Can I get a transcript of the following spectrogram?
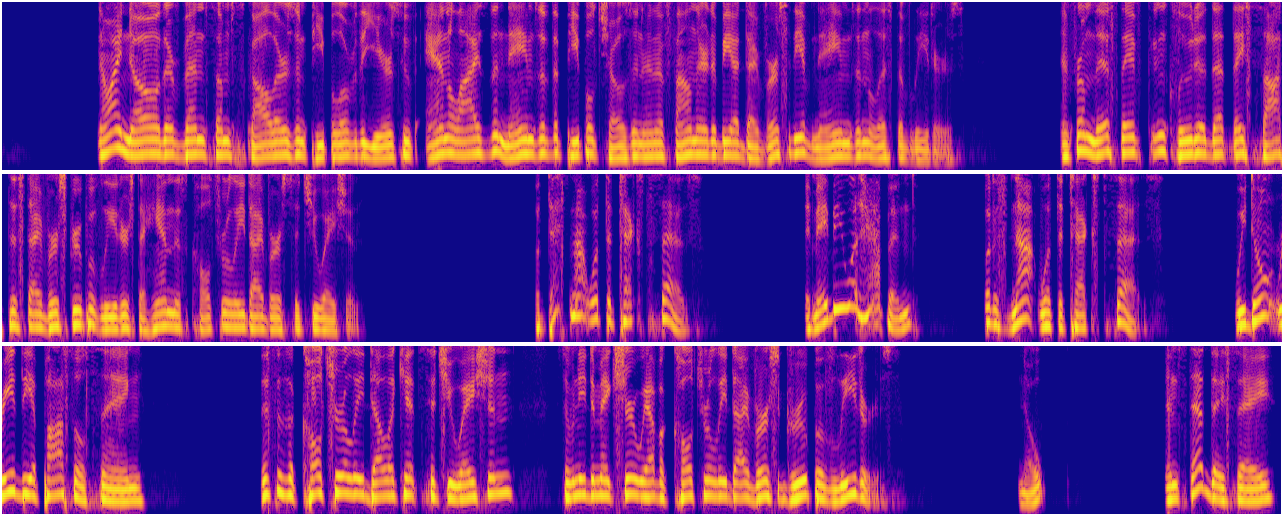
Now, I know there have been some scholars and people over the years who've analyzed the names of the people chosen and have found there to be a diversity of names in the list of leaders. And from this, they've concluded that they sought this diverse group of leaders to hand this culturally diverse situation. But that's not what the text says. It may be what happened, but it's not what the text says. We don't read the apostles saying, This is a culturally delicate situation so we need to make sure we have a culturally diverse group of leaders. Nope. Instead, they say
